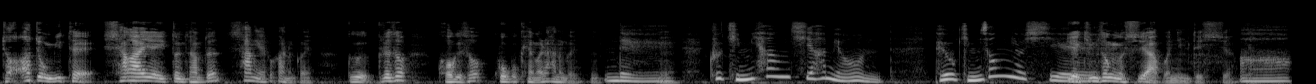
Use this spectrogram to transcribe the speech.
저쪽 밑에 샹하이에 있던 사람들은 상해로 가는 거예요. 그 그래서 거기서 고국행을 하는 거예요. 네. 네. 그 김향 씨 하면 배우 김성녀 씨의 예, 김성녀 씨의 아버님 되시죠. 아,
